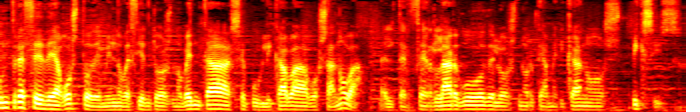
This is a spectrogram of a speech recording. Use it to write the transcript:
Un 13 de agosto de 1990 se publicaba Bossa Nova, el tercer largo de los norteamericanos Pixies.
